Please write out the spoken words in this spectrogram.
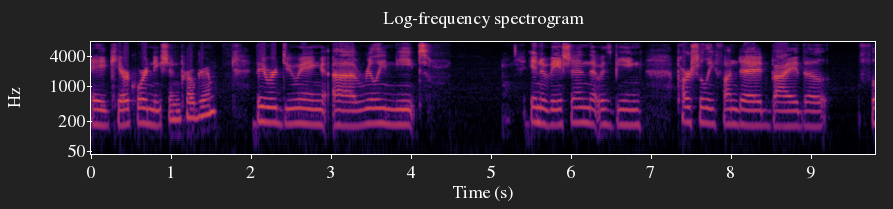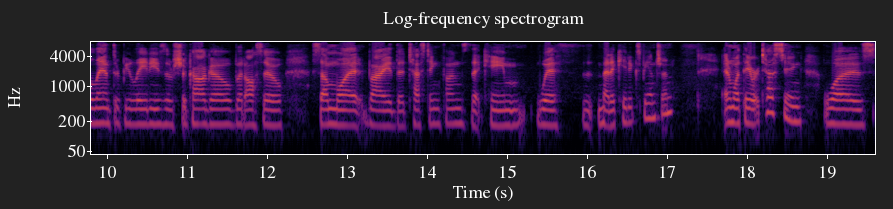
a care coordination program. They were doing a really neat innovation that was being partially funded by the philanthropy ladies of Chicago, but also somewhat by the testing funds that came with Medicaid expansion. And what they were testing was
